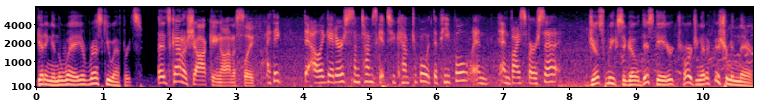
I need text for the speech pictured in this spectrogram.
getting in the way of rescue efforts. It's kind of shocking, honestly. I think the alligators sometimes get too comfortable with the people and, and vice versa. Just weeks ago, this gator charging at a fisherman there.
